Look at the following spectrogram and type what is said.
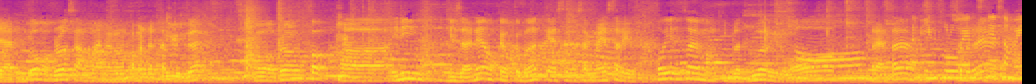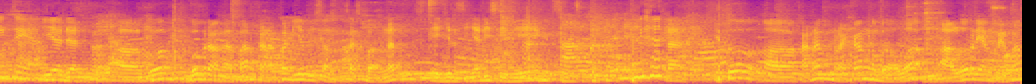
Dan gue ngobrol sama memang teman dekat juga. Ngobrol kok eh, ini desainnya oke oke banget kayak Steven Sackmeister gitu. Oh iya itu emang kiblat gue gitu. Oh ternyata Dan influence-nya sama itu ya. Iya dan gue gue beranggapan kenapa dia bisa sukses banget agensinya di sini. nah itu eh, karena mereka ngebawa alur yang memang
